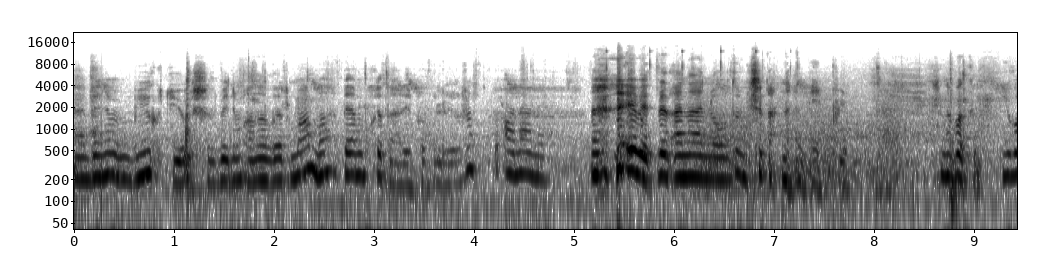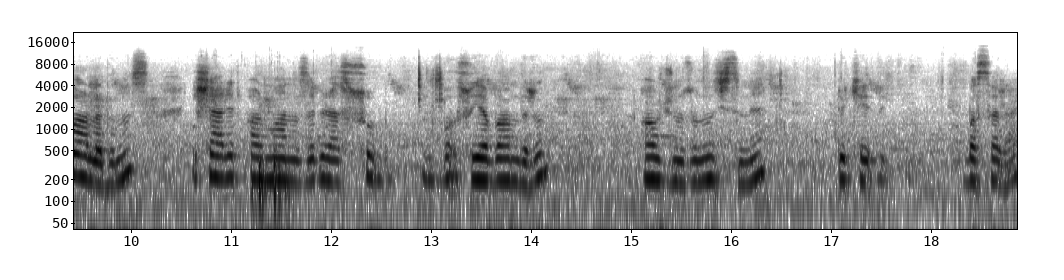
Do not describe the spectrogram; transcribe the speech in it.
Yani benim büyük diyor Işıl benim analarıma ama ben bu kadar yapabiliyorum. anneanne. evet ben anneanne olduğum için anneanne yapıyorum. Şimdi bakın yuvarladınız. İşaret parmağınıza biraz su suya bandırın. Avucunuzun içine döke basarak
